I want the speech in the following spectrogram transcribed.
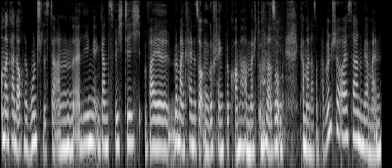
Und man kann da auch eine Wunschliste anlegen, ganz wichtig, weil wenn man keine Socken geschenkt bekommen haben möchte oder so, kann man da so ein paar Wünsche äußern. Wir haben ein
